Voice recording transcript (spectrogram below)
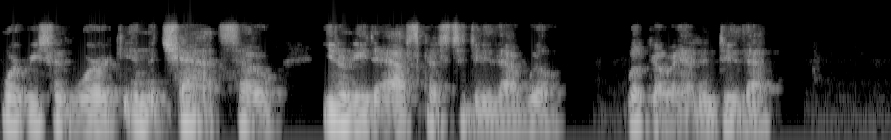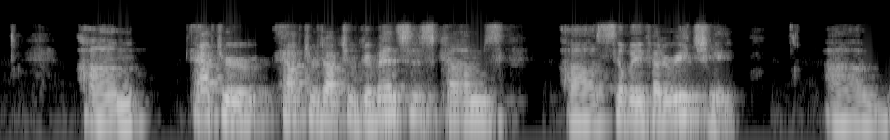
more recent work in the chat. So you don't need to ask us to do that. We'll, we'll go ahead and do that. Um, after, after Dr. Caffentzis comes uh, Silvia Federici. Um,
